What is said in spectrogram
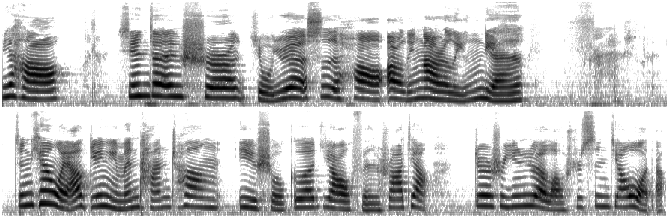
你好，现在是九月四号，二零二零年。今天我要给你们弹唱一首歌，叫《粉刷匠》，这是音乐老师新教我的。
